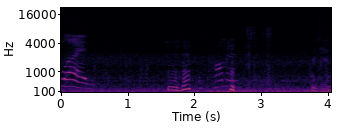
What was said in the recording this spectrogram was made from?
one. Mm-hmm. It's coming. Thank you.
